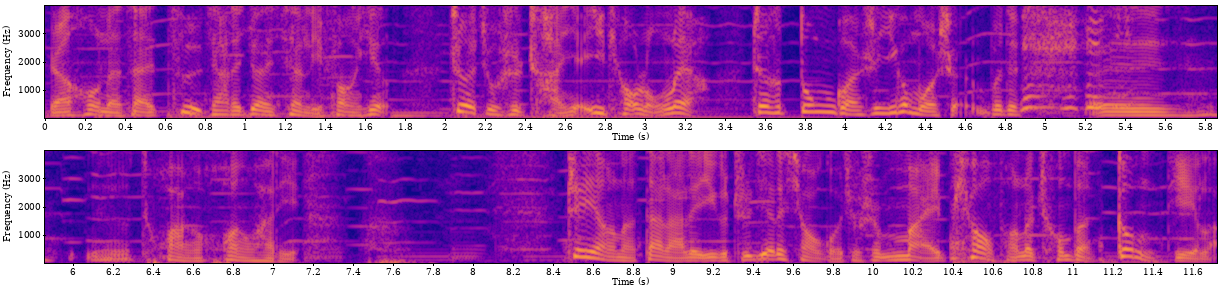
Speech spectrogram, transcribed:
然后呢在自家的院线里放映，这就是产业一条龙了呀。这和东莞是一个模式，不对，呃，换个换个话题。这样呢，带来了一个直接的效果，就是买票房的成本更低了。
